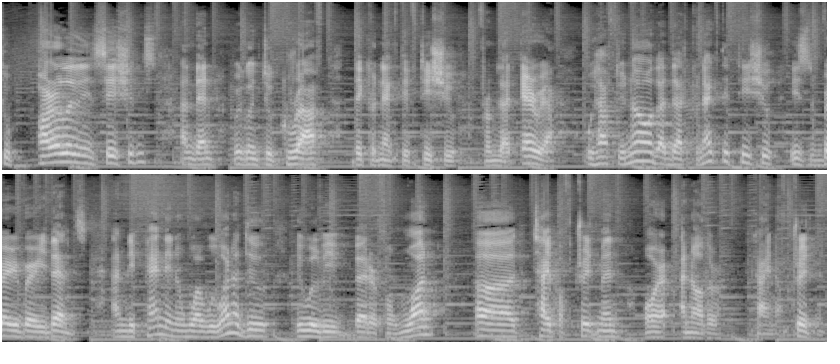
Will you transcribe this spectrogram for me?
two parallel incisions and then we're going to graft the connective tissue from that area. We have to know that that connective tissue is very, very dense and depending on what we want to do, it will be better for one uh, type of treatment or another kind of treatment.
